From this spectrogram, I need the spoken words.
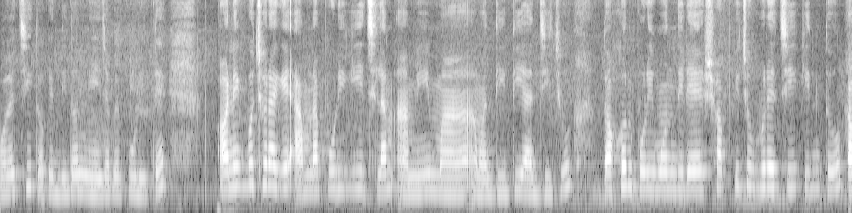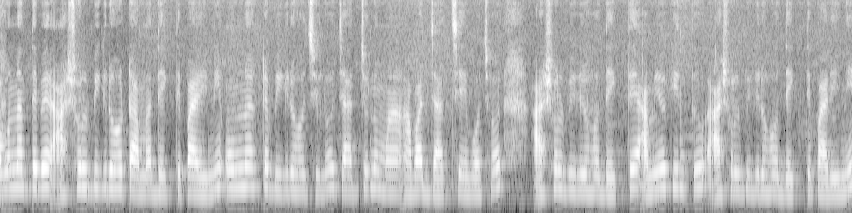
বলেছি তোকে দিদন নিয়ে যাবে পুরীতে। অনেক বছর আগে আমরা পুরী গিয়েছিলাম, আমি, মা, আমার দিদি আর জিজু। তখন পুরী মন্দিরে সব কিছু ঘুরেছি, কিন্তু জগন্নাথ দেবের আসল বিগ্রহটা আমরা দেখতে পারিনি অন্য একটা বিগ্রহ ছিল, যার জন্য মা আবার যাচ্ছে এবছর আসল বিগ্রহ দেখতে। আমিও কিন্তু আসল বিগ্রহ দেখতে পারিনি।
